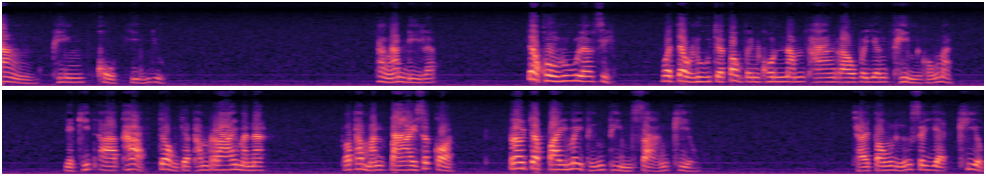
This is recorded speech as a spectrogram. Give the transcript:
นั่ง พิงโขดหินอยู่ถ้างั้นดีแล้ว จ้าคงรู้แล้วสิ ว่าเจ้าลูจะต้องเป็นคนนำทางเราไปยังถิ่นของมัน อย่าคิดอาฆาตจ้องจะทำร้ายมันนะ เพราะถ้ามันตายซะก่อน เราจะไปไม่ถึงถิ่นสางเขียว ชายตองเหลืองเสยะเขี้ยว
